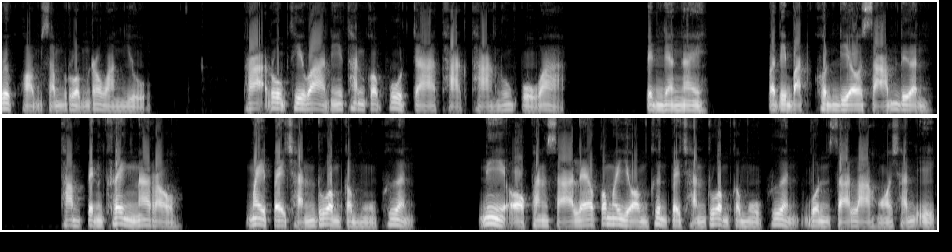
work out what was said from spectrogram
ด้วยความสำรวมระวังอยู่ พระรูปที่ว่านี้ท่านก็พูดจาถากถางหลวงปู่ว่า เป็นยังไง ปฏิบัติคนเดียวสามเดือนทำเป็นเคร่งหนะเรา ไม่ไปฉันร่วมกับหมู่เพื่อน นี่ออกพรรษาแล้วก็ไม่ยอมขึ้นไปฉันร่วมกับหมู่เพื่อน บนศาลาหอฉันอีก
